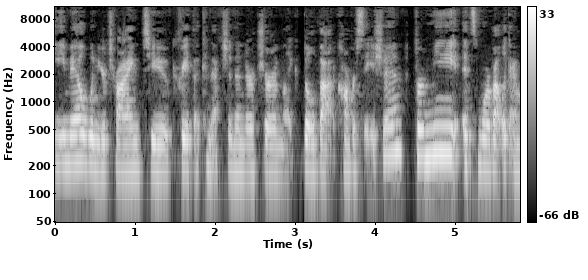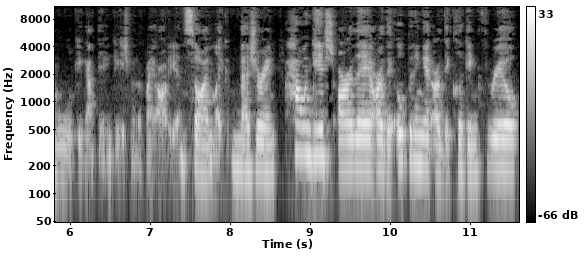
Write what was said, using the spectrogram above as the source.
email, when you're trying to create that connection and nurture and like build that conversation, for me, it's more about like I'm looking at the engagement of my audience. So I'm like measuring how engaged are they? Are they opening it? Are they clicking through?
